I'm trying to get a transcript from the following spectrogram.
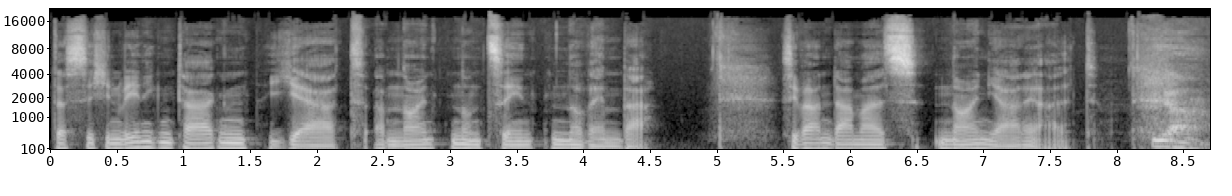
das sich in wenigen Tagen jährt, am 9. und 10. November. Sie waren damals neun Jahre alt. Ja,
